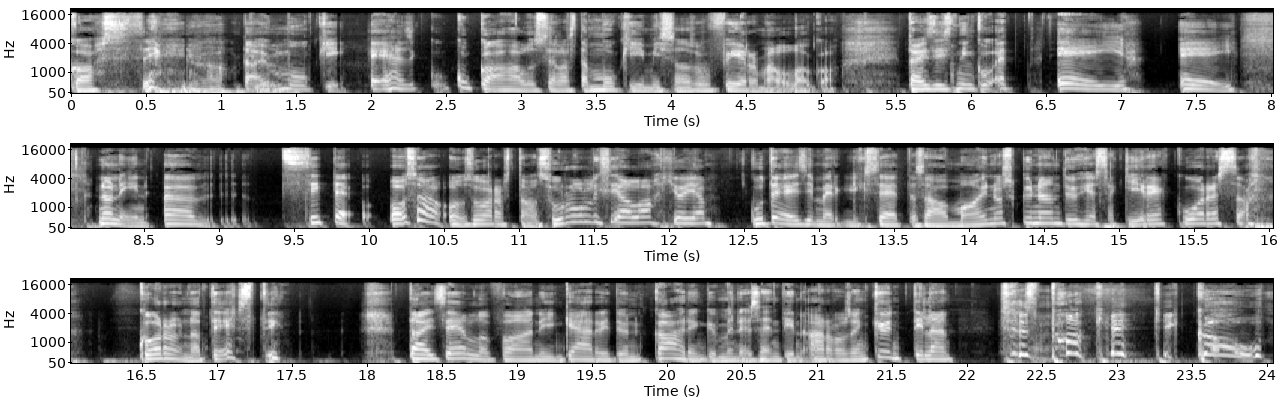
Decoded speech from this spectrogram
kassi Joo, tai kyllä. muki. Eihän se ku- kukaan halua sellaista mukia, missä on sun firman logo. Tai siis niin kuin, että ei, ei. No niin, äh, sitten osa on suorastaan surullisia lahjoja, kuten esimerkiksi se, että saa mainoskynän tyhjässä kirjekuoressa, koronatestin tai sellofaaniin käärityn 20 sentin arvoisen kynttilän, spagettikauha.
